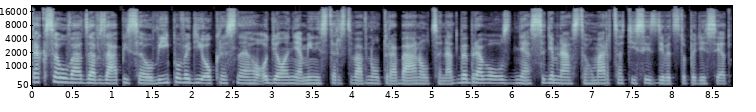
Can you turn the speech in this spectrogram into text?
Tak sa uvádza v zápise o výpovedí okresného oddelenia ministerstva vnútra Bánovce nad Bebravou z dňa 17. marca 1958,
